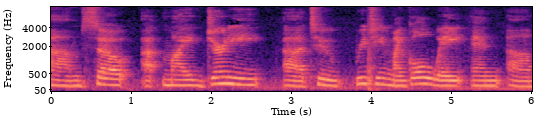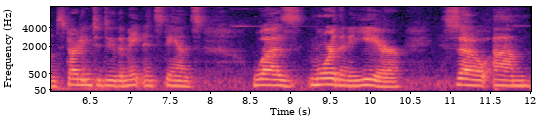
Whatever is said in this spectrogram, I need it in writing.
Um, so uh, my journey uh, to reaching my goal weight and um, starting to do the maintenance dance was more than a year. So um,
